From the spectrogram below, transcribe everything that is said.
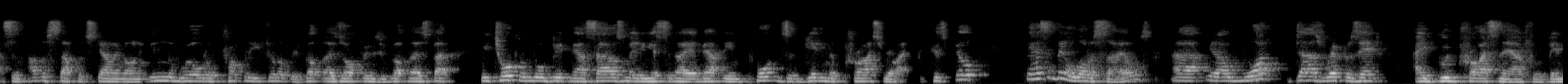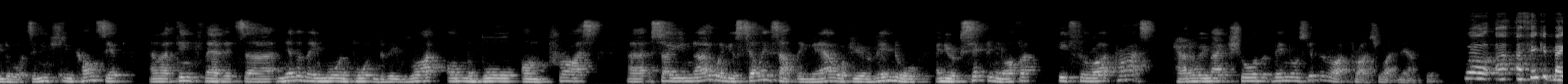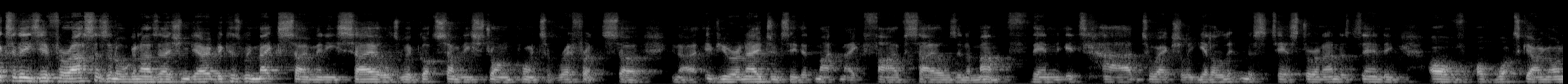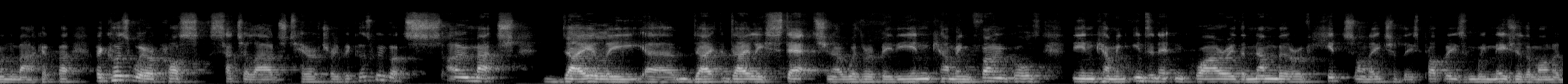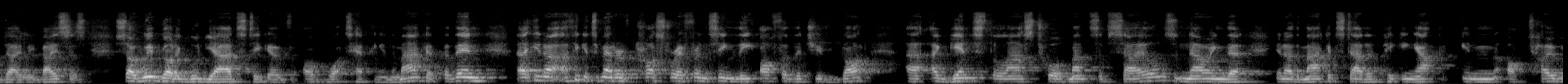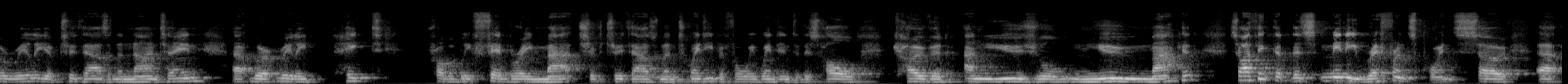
some other stuff that's going on in the world of property, Philip. We've got those offerings, we've got those, but we talked a little bit in our sales meeting yesterday about the importance of getting the price right because, Philip, there hasn't been a lot of sales. Uh, you know, what does represent a good price now for a vendor? It's an interesting concept, and I think that it's uh, never been more important to be right on the ball on price. Uh, so you know when you're selling something now, or if you're a vendor and you're accepting an offer, it's the right price. How do we make sure that vendors get the right price right now, Phil? Well, I think it makes it easier for us as an organisation, Gary, because we make so many sales. We've got so many strong points of reference. So, you know, if you're an agency that might make five sales in a month, then it's hard to actually get a litmus test or an understanding of, of what's going on in the market. But because we're across such a large territory, because we've got so much daily um, da- daily stats. You know, whether it be the incoming phone calls, the incoming internet inquiry, the number of hits on each of these properties, and we measure them on a daily basis. So we've got a good yardstick of of what's happening in the market. But then, uh, you know, I think it's a matter of cross referencing the offer that you've got. Uh, against the last 12 months of sales, knowing that you know the market started picking up in October, really of 2019, uh, where it really peaked probably February, March of 2020 before we went into this whole COVID unusual new market. So I think that there's many reference points. So uh,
